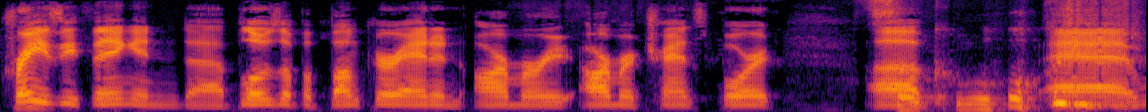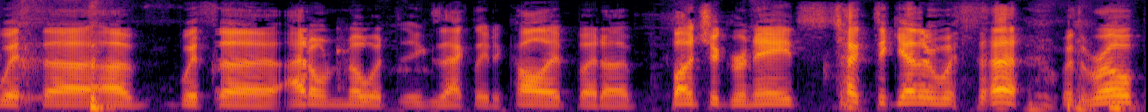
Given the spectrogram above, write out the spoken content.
crazy thing and uh, blows up a bunker and an armor armor transport So Uh, cool. uh, with uh, uh, with uh, I don't know what exactly to call it, but a bunch of grenades stuck together with uh, with rope,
